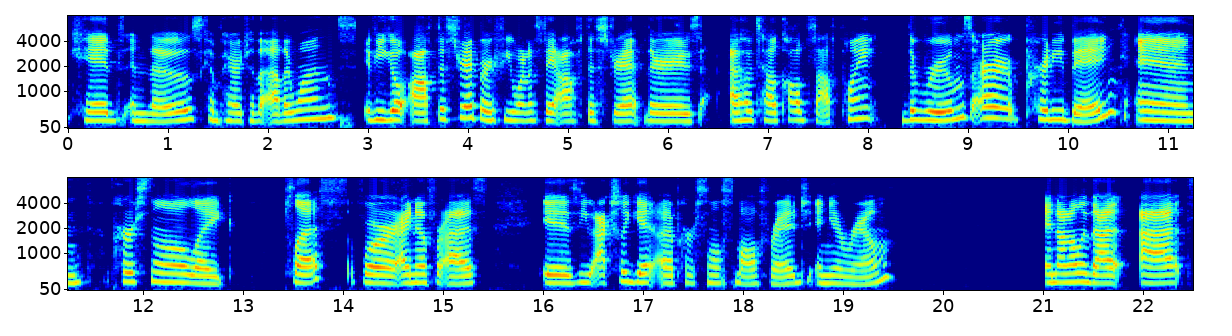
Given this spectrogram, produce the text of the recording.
kids in those compared to the other ones. If you go off the strip or if you want to stay off the strip, there's a hotel called South Point the rooms are pretty big and personal like plus for I know for us is you actually get a personal small fridge in your room. And not only that, at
